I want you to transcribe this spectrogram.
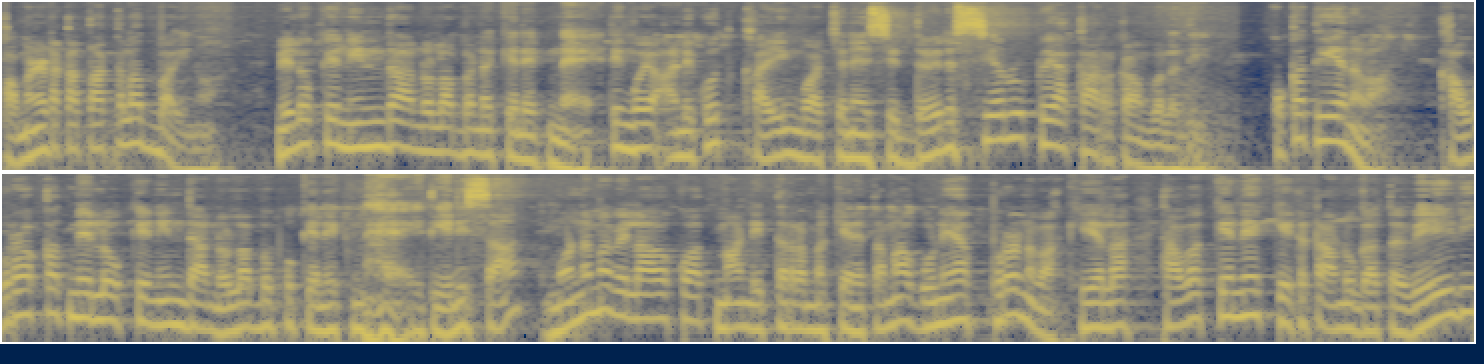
පමණට කතා කළත් බයිනවා. මෙලොකෙ නින්දා නොලබන කෙනෙක් නෑ ඉතිං ඔය අනිකුත් කයින් වචනය සිද්ධ වෙන සියලු ක්‍රියාකාරකම් වලදී. ඕක තියෙනවා. කවරක්ත් මේ ලෝකෙ නින්දා නොලබපු කෙනෙක් නැහැ. ඉති එනිසා මොන්නම වෙලාවකවත් මා නිතරම කෙනෙ තමා ගුණයක් පුරණවා කියලා තව කෙනෙක් එකට අනුගත වේවි.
